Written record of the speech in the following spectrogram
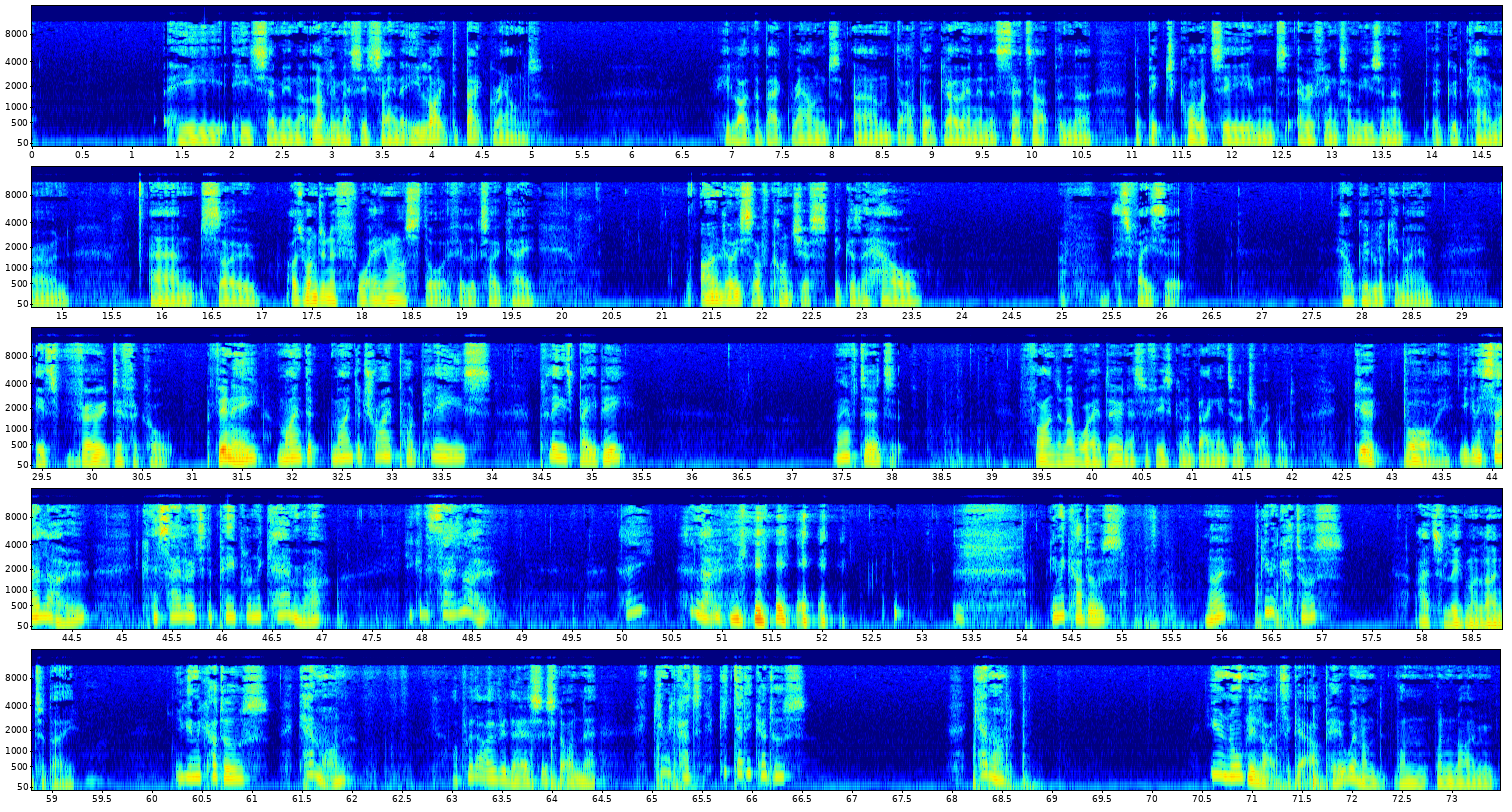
he he sent me a lovely message saying that he liked the background he liked the background um, that I've got going and the setup and the the picture quality and everything. So I'm using a, a good camera and um, so I was wondering if what anyone else thought if it looks okay. I'm very self conscious because of how let's face it how good looking I am. It's very difficult. Vinny, mind the mind the tripod, please. Please, baby. I have to find another way of doing this if he's going to bang into the tripod. Good boy. You're going to say hello? You're going to say hello to the people on the camera? You're going to say hello? Hey, hello. give me cuddles. No? Give me cuddles. I had to leave him alone today. You give me cuddles. Come on. I'll put that over there so it's not on there. Give me cuddles. Give daddy cuddles. Come on. You normally like to get up here when I'm when when I'm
